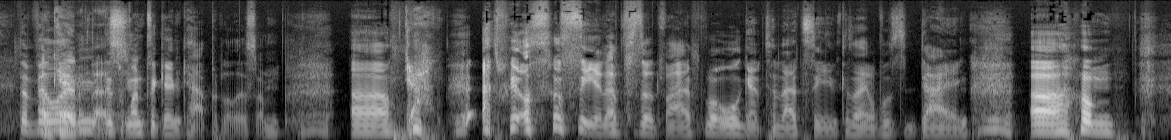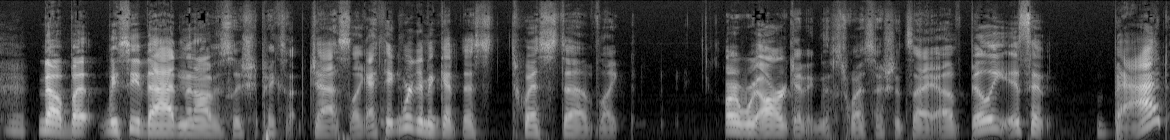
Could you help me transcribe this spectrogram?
The okay villain this. is once again capitalism. Um, Yeah. as we also see in episode five, but we'll get to that scene because I was dying. Um, no, but we see that, and then obviously she picks up Jess. Like I think we're gonna get this twist of like, or we are getting this twist, I should say, of Billy isn't bad.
